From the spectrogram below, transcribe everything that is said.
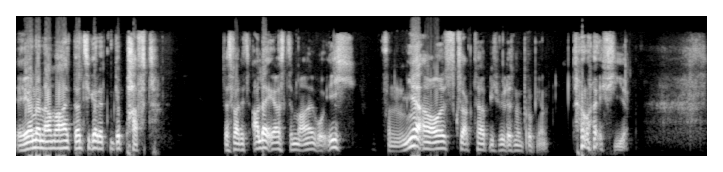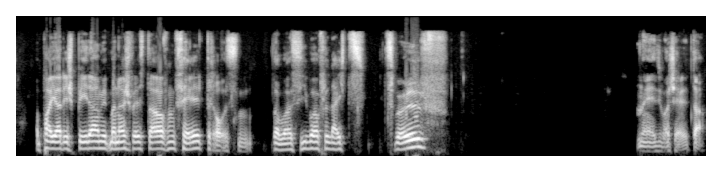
Ja, und dann haben wir halt da Zigaretten gepafft. Das war das allererste Mal, wo ich von mir aus gesagt habe, ich will das mal probieren. Da war ich vier ein paar Jahre später mit meiner Schwester auf dem Feld draußen. Da war sie war vielleicht zwölf. Nee, sie war schon älter.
